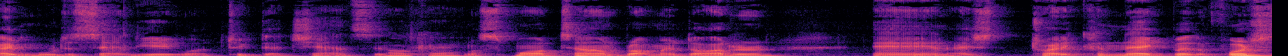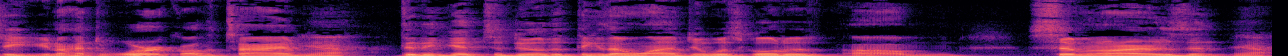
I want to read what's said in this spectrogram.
I moved to San Diego. I took that chance. And Okay. from a small town, brought my daughter, and I tried to connect. But unfortunately, you know, I had to work all the time. Yeah. Didn't get to do the things I wanted to do. Was go to um, seminars and Yeah.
